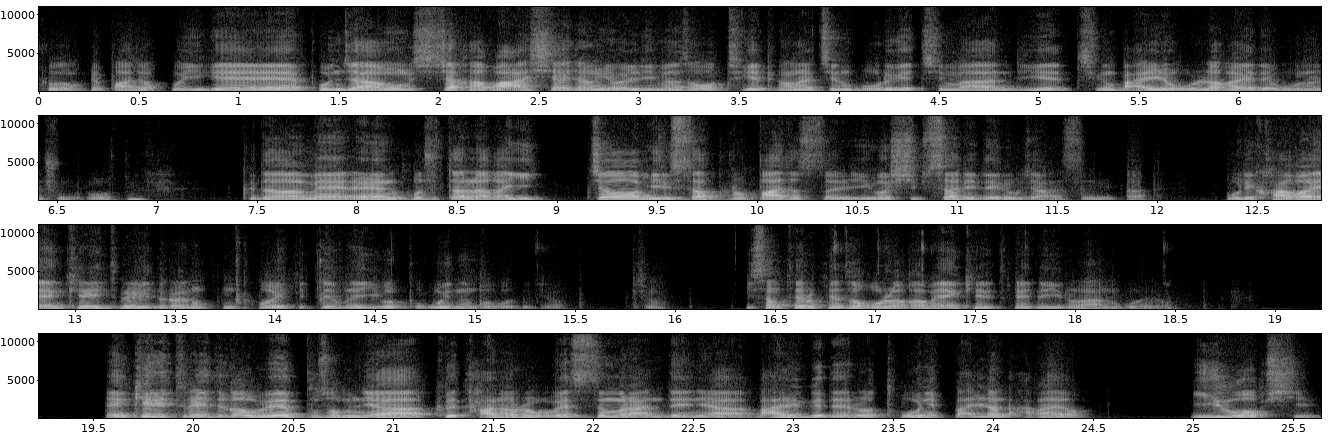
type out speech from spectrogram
5% 넘게 빠졌고, 이게 본장 시작하고 아시아장 열리면서 어떻게 변할지는 모르겠지만, 이게 지금 말려 올라가야 돼요. 오늘 중으로. 그 다음에 N 호주 달러가 2.14% 빠졌어요. 이거 쉽사리 내려오지 않습니다. 우리 과거에 엔캐리 트레이드라는 공포가 있기 때문에 이걸 보고 있는 거거든요. 그죠? 이 상태로 계속 올라가면 엔캐리 트레이드 일어나는 거예요. 엔캐리 트레이드가 왜 무섭냐? 그 단어를 왜 쓰면 안 되냐? 말 그대로 돈이 빨려 나가요. 이유 없이.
